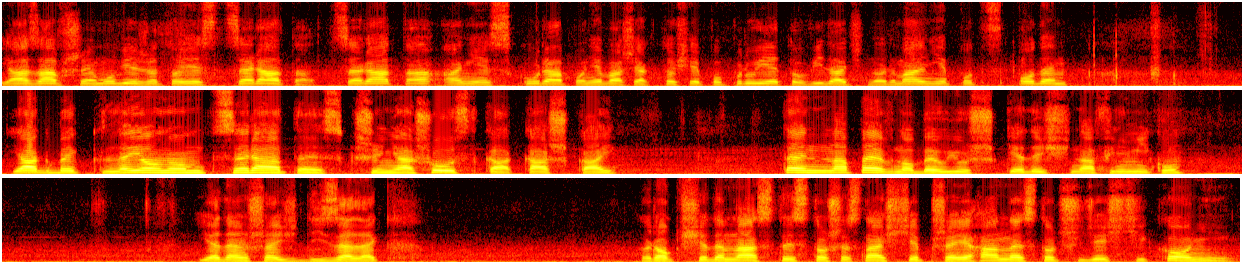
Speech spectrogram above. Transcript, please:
ja zawsze mówię, że to jest cerata. Cerata, a nie skóra, ponieważ jak to się popruje, to widać normalnie pod spodem jakby klejoną ceratę. Skrzynia szóstka, kaszkaj. Ten na pewno był już kiedyś na filmiku. 1.6 dieselek. Rok 17, 116 przejechane, 130 koni.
